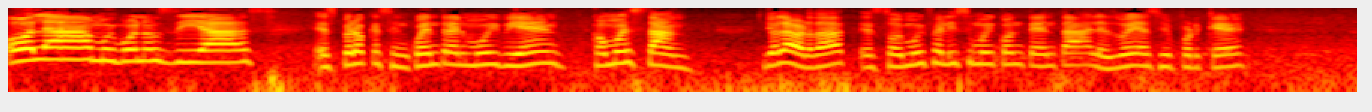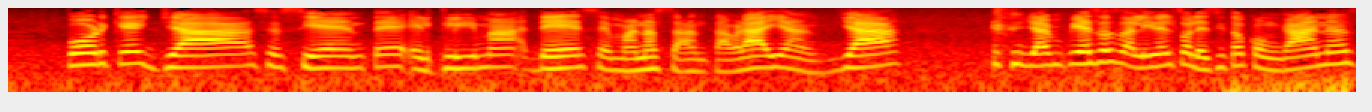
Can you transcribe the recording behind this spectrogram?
Hola, muy buenos días. Espero que se encuentren muy bien. ¿Cómo están? Yo la verdad estoy muy feliz y muy contenta. Les voy a decir por qué. Porque ya se siente el clima de Semana Santa, Brian. Ya, ya empieza a salir el solecito con ganas.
